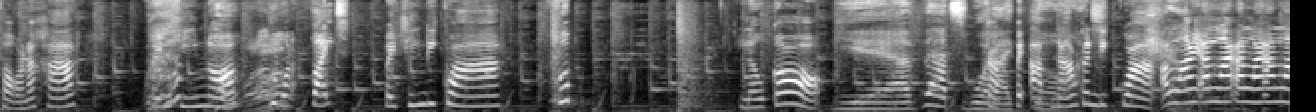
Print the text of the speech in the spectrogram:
สอนะคะ ไปทิ้งเนาะ You wanna fight? ไปทิ้งดีกว่าฟึบแล้วก็ Yeah, that's ก what ลับ I ไปอาบน้ำ thought. กันดีกว่า อะไรอะไรอะไรอะไร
